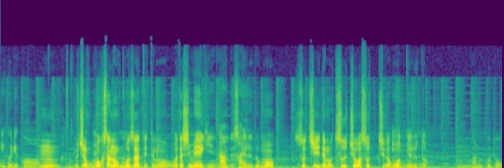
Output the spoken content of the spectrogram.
に振り込むうん。うちの奥さんの口座って言っても私名義なんですけれども、そっちでも通帳はそっちが持ってると、うん。なるほど。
